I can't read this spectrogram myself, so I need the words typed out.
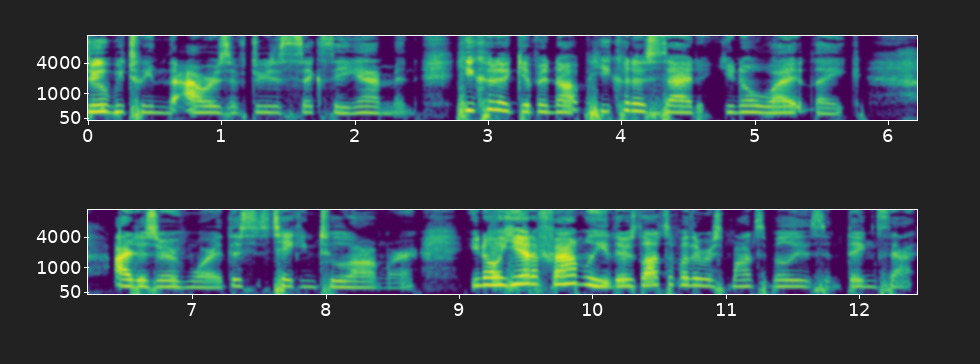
do between the hours of 3 to 6 a.m. And he could have given up. He could have said, you know what, like, I deserve more. This is taking too long. Or, you know, he had a family. There's lots of other responsibilities and things that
